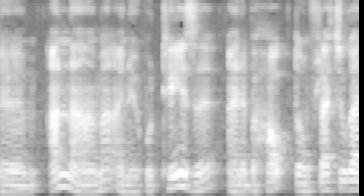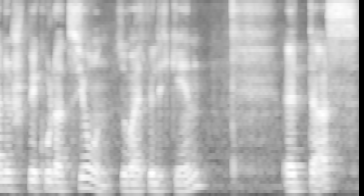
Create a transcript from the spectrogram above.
ähm, Annahme, eine Hypothese, eine Behauptung, vielleicht sogar eine Spekulation, soweit will ich gehen, äh, dass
